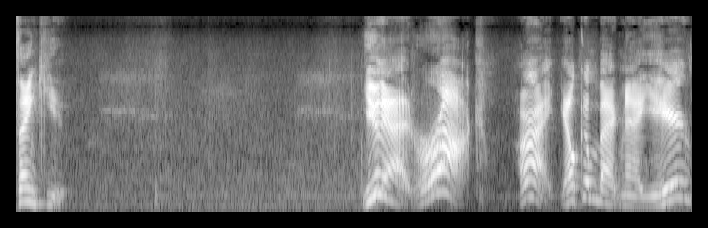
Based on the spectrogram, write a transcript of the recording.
Thank you. You guys rock! All right, y'all come back now, you hear?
